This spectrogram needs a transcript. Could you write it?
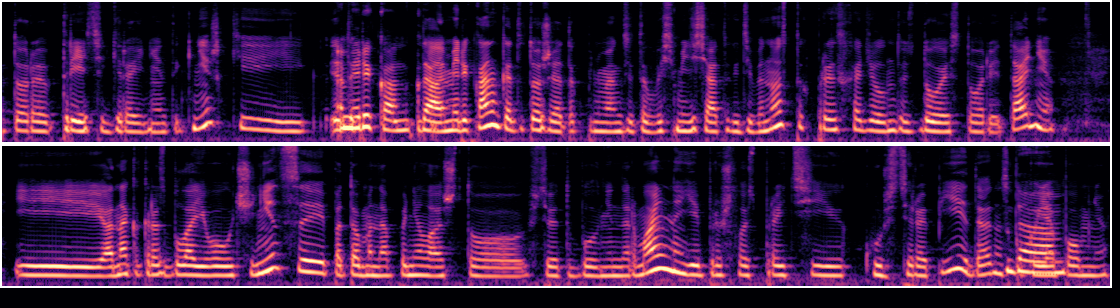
которая третья героиня этой книжки. И это... Американка. Да, американка. Это тоже, я так понимаю, где-то в 80-х, 90-х происходило, ну то есть до истории Тани. И она как раз была его ученицей, потом она поняла, что все это было ненормально, ей пришлось пройти курс терапии, да, насколько да. я помню.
